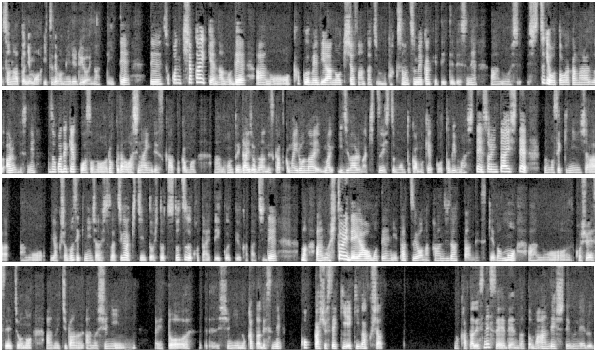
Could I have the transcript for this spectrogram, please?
その後にもいつでも見れるようになっていて、で、そこに記者会見なので、あの、各メディアの記者さんたちもたくさん詰めかけていてですね、あの、質疑応答が必ずあるんですね。そこで結構その、ロックダウンはしないんですか？とか、まあ、あの本当に大丈夫なんですかとか、まあ、いろんな、まあ、意地悪なきつい質問とかも結構飛びましてそれに対してその責任者あの、役所の責任者の人たちがきちんと一つ一つ答えていくっていう形で、まあ、あの、一人で矢面に立つような感じだったんですけども、あの、古衛生庁の、あの、一番、あの、主任、えっと、主任の方ですね。国家主席疫学者の方ですね、スウェーデンだと、まあ、アンデシュテグネル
